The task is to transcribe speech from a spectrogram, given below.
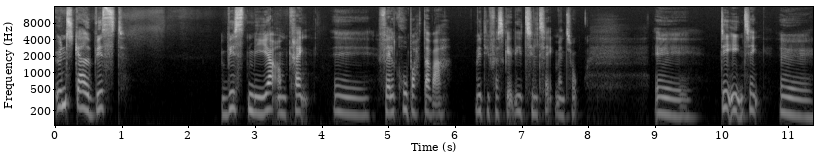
ønske, jeg havde vidst, vidst mere omkring øh, faldgrupper, der var ved de forskellige tiltag, man tog. Øh, Øh, det er en ting. Øh,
